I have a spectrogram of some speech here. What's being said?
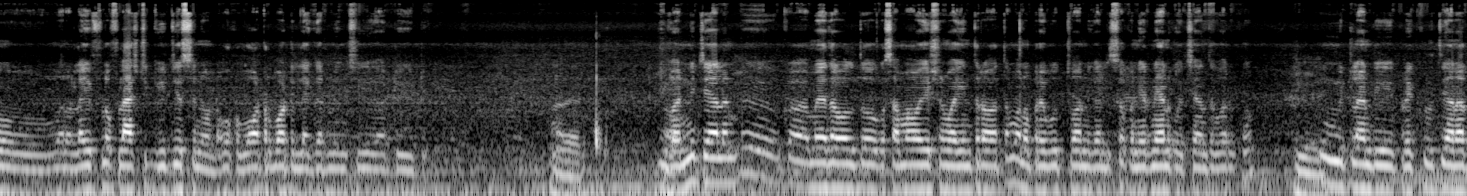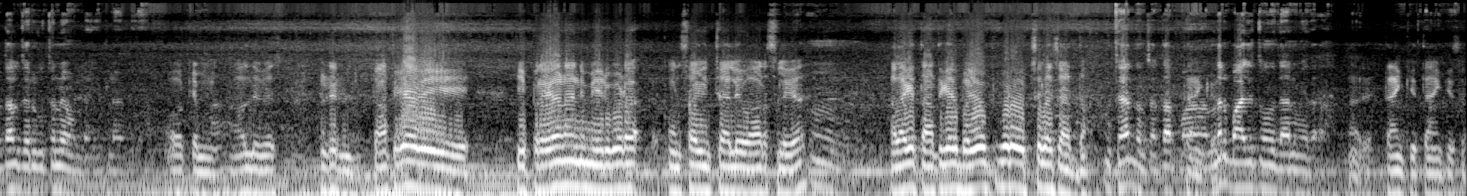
మన లైఫ్లో ప్లాస్టిక్ యూజ్ చేస్తూనే ఉంటాం. ఒక వాటర్ బాటిల్ దగ్గర నుంచి అటు ఇటు. ఇవన్నీ చేయాలంటే ఒక మేధావులతో ఒక సమావేశం అయిన తర్వాత మనం ప్రభుత్వాన్ని కలిసి ఒక నిర్ణయానికి వచ్చేంత వరకు. ఇట్లాంటి ప్రకృతి అనర్థాలు జరుగుతూనే ఉంటాయి ఇట్లాంటివి. Okay all the best. అంటే తాతగారి ఈ ప్రయాణాన్ని మీరు కూడా కొనసాగించాలి వారసులుగా. అలాగే తాతగారి బయోపిక్ కూడా వచ్చేలా చేద్దాం. చేద్దాం సార్ అందరి బాధ్యత ఉంది దాని మీద. అదే thank you thank you so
